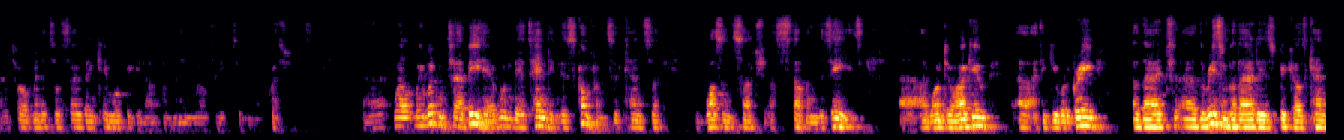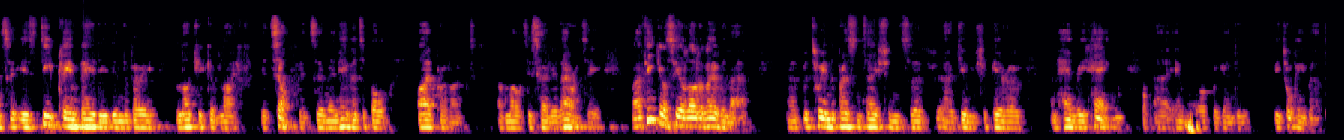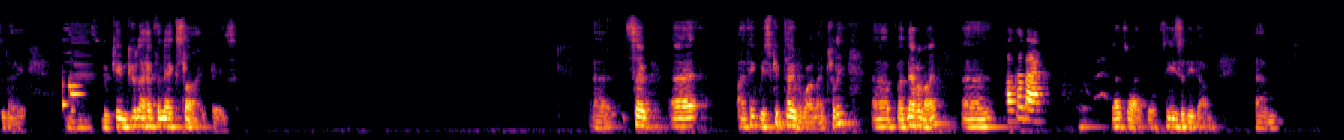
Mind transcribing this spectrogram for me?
uh, 12 minutes or so, then Kim will pick it up and then we'll take some uh, questions. Uh, well, we wouldn't uh, be here, wouldn't be attending this conference if cancer wasn't such a stubborn disease. I want to argue, I think you will agree, that the reason for that is because cancer is deeply embedded in the very logic of life itself. It's an inevitable byproduct of multicellularity. And I think you'll see a lot of overlap uh, between the presentations of uh, Jim Shapiro and Henry Heng uh, in what we're going to be talking about today. Uh, so Kim, could I have the next slide, please? Uh, so I think we skipped over one actually, but never mind. I'll come back. That's right, it's easily done. Um,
